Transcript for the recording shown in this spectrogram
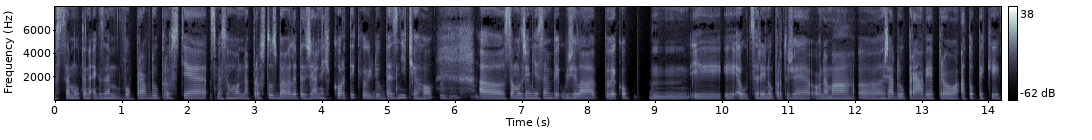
se mu ten exém opravdu prostě, jsme se ho naprosto zbavili bez žádných kortikoidů, bez ničeho. Mm-hmm. Uh, samozřejmě jsem využila jako i, i eucerinu, protože ona má uh, řadu právě pro atopiky.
